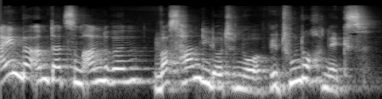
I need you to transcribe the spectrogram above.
Ein Beamter zum anderen, was haben die Leute nur? Wir tun doch nichts.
